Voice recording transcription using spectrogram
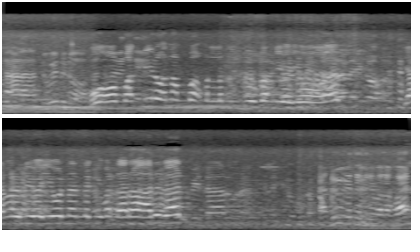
Nah, itu itu dong. Oh, pasti lo nampak malam minggu bang di Yoyo kan? Yang ada di Yoyonan lagi bandara ada kan? Aduh kata dari malam kan.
